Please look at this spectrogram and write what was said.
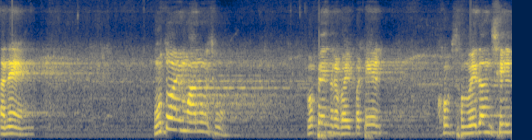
અને હું તો એમ માનું છું, ભૂપેન્દ્રભાઈ પટેલ ખૂબ સંવેદનશીલ,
